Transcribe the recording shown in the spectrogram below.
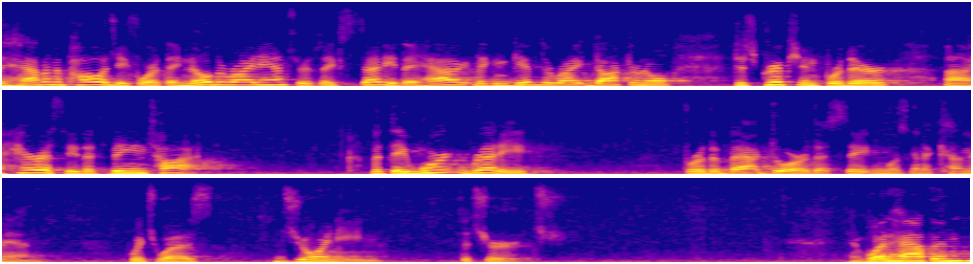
they have an apology for it. They know the right answers. They've studied. They, have, they can give the right doctrinal description for their uh, heresy that's being taught. But they weren't ready for the back door that Satan was going to come in, which was joining the church. And what happened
